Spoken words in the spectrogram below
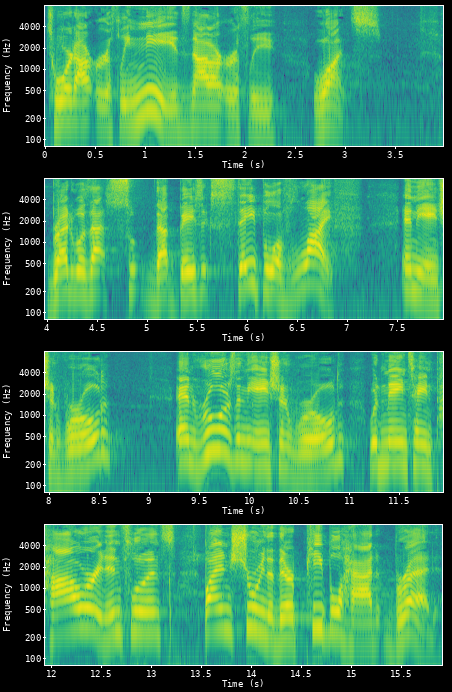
toward our earthly needs, not our earthly wants. Bread was that, that basic staple of life in the ancient world, and rulers in the ancient world would maintain power and influence by ensuring that their people had bread.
